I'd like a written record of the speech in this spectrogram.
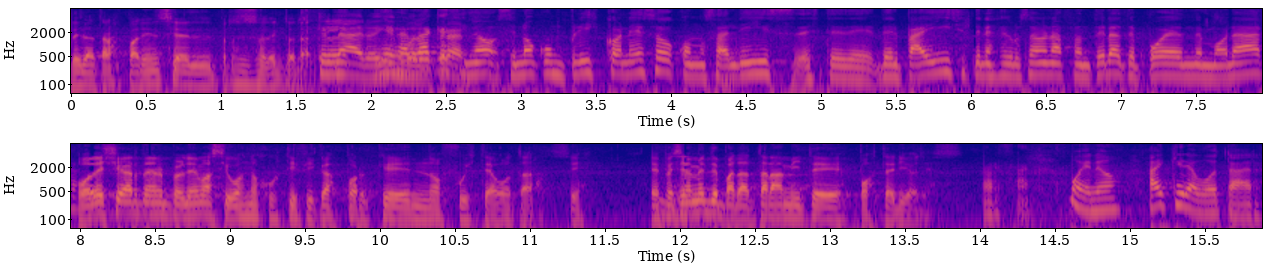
de la transparencia del proceso electoral. Claro, hay y es verdad que si no, si no cumplís con eso, cuando salís este, de- del país y tenés que cruzar una frontera, te pueden demorar. Podés llegar a tener problemas si vos no justificás por qué no fuiste a votar, sí. Especialmente para trámites posteriores. Perfecto. Bueno, hay que ir a votar,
